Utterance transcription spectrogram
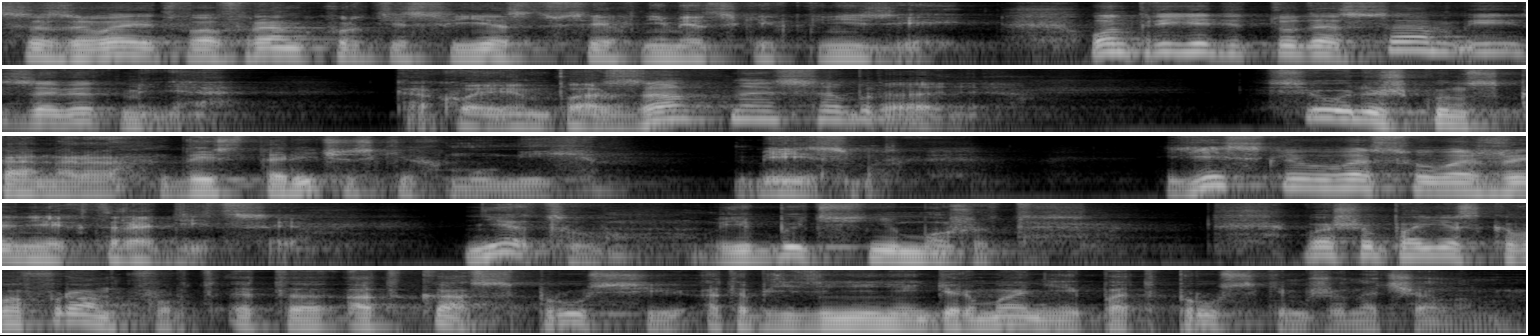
созывает во Франкфурте съезд всех немецких князей. Он приедет туда сам и зовет меня. Какое импозантное собрание!» Всего лишь кунсткамера до исторических мумий. Бисмарк, есть ли у вас уважение к традициям? Нету и быть не может. Ваша поездка во Франкфурт – это отказ Пруссии от объединения Германии под прусским же началом.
